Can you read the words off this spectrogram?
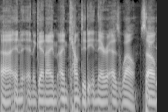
uh, and and again, I'm I'm counted in there as well. So,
